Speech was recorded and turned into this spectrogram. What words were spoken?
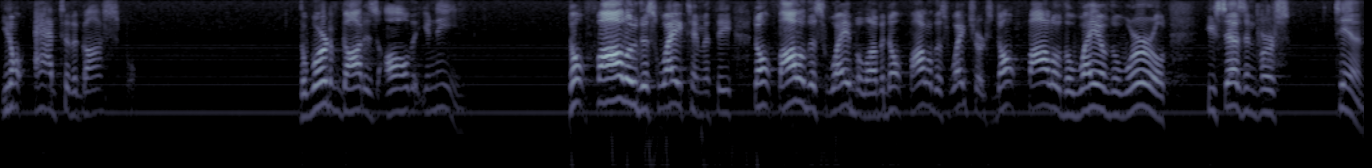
you don't add to the gospel. The Word of God is all that you need. Don't follow this way, Timothy. Don't follow this way, beloved. Don't follow this way, church. Don't follow the way of the world. He says in verse 10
